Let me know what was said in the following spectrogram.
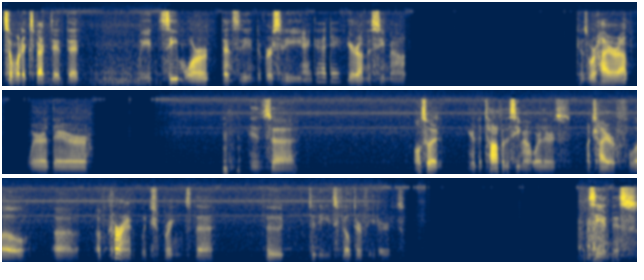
Somewhat expected that we'd see more density and diversity All right, go ahead, Dave. here on the seamount because we're higher up where there is uh, also at near the top of the seamount where there's much higher flow uh, of current, which brings the food to these filter feeders. See in this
